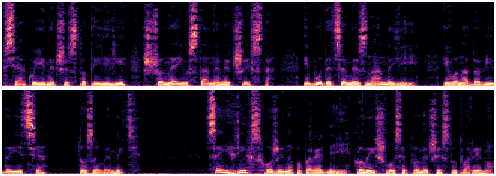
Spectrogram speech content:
всякої нечистоти її, що нею стане нечиста, і буде це незнане їй, і вона довідається, то завинить. Цей гріх схожий на попередній, коли йшлося про нечисту тварину,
